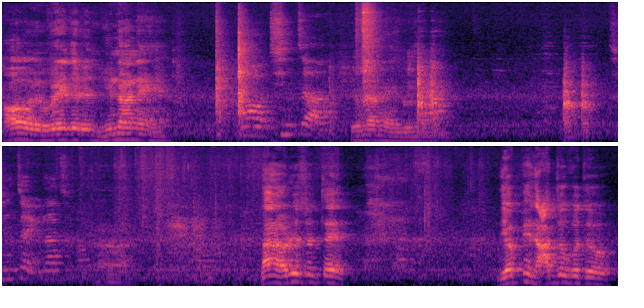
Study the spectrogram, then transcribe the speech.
어우, 우리 애들은 유난해. 어 진짜 유난해, 유난해. 진짜 유난스러워. 어. 난 어렸을 때 옆에 놔두고도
